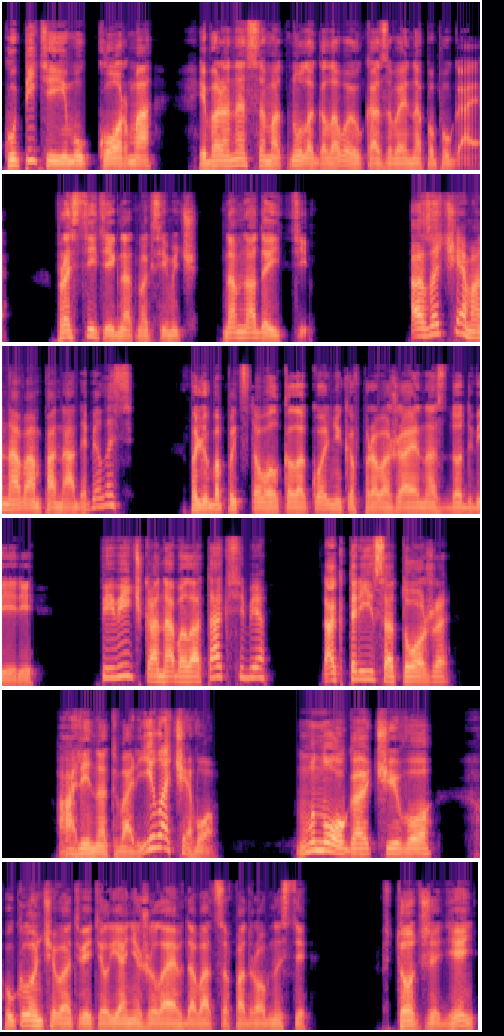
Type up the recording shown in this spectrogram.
купите ему корма!» И баронесса мотнула головой, указывая на попугая. «Простите, Игнат Максимович, нам надо идти». «А зачем она вам понадобилась?» полюбопытствовал Колокольников, провожая нас до двери. Певичка она была так себе, актриса тоже. Али натворила чего? Много чего, уклончиво ответил я, не желая вдаваться в подробности. В тот же день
